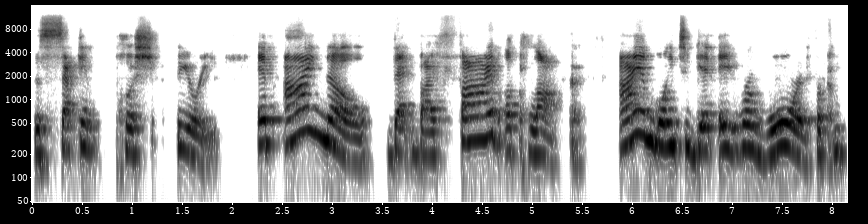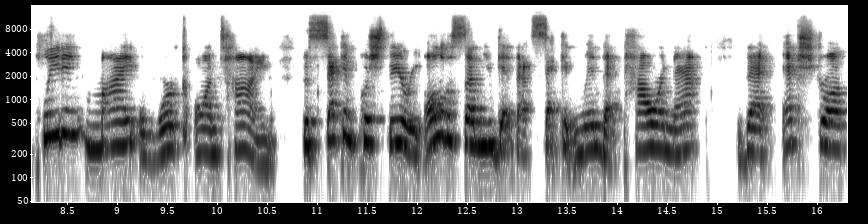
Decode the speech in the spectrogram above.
the second push theory. If I know that by five o'clock, I am going to get a reward for completing my work on time. The second push theory, all of a sudden you get that second win, that power nap, that extra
